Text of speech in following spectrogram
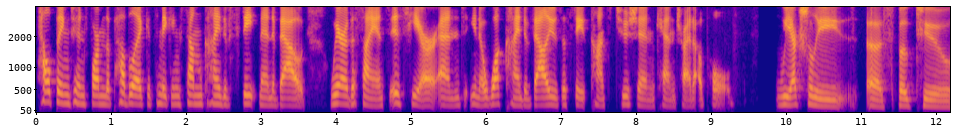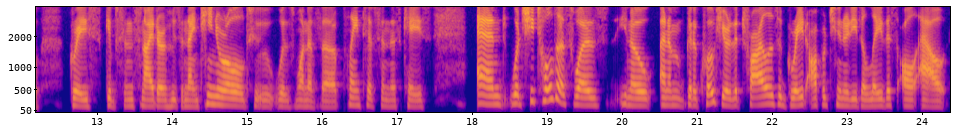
helping to inform the public. It's making some kind of statement about where the science is here and, you know, what kind of values a state constitution can try to uphold. We actually uh, spoke to Grace Gibson Snyder, who's a 19 year old who was one of the plaintiffs in this case. And what she told us was, you know, and I'm going to quote here the trial is a great opportunity to lay this all out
